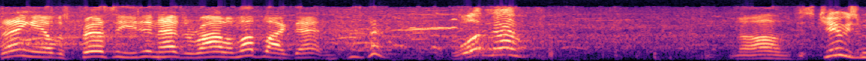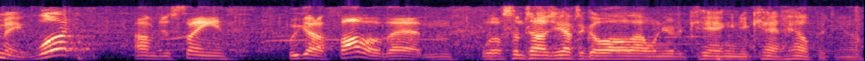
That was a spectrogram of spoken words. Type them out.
Dang, Elvis Presley, you didn't have to rile him up like that. What now? no, I'm just, Excuse me, what? I'm just saying, we gotta follow that, and Well, sometimes you have to go all out when you're the king, and you can't help it, you know?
